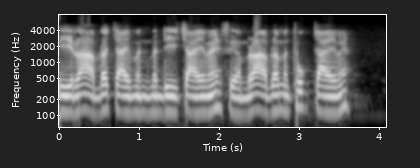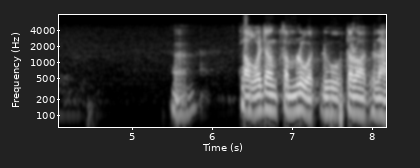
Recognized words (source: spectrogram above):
มีลาบแล้วใจมันมันดีใจไหมเสื่อมลาบแล้วมันทุกข์ใจไหมเราก็ต้องสำรวจดูตลอดเวลา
